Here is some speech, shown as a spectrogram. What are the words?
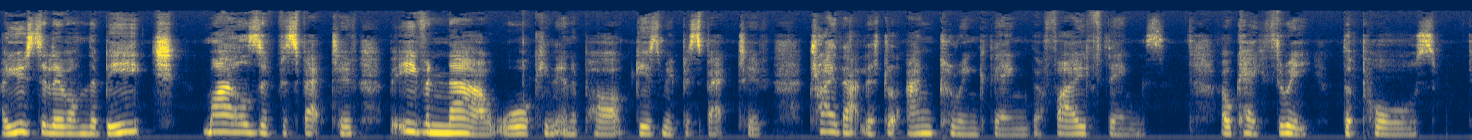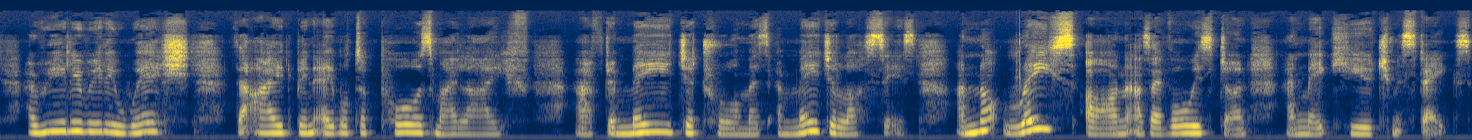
I used to live on the beach miles of perspective but even now walking in a park gives me perspective. Try that little anchoring thing the five things. Okay three the pause I really, really wish that I'd been able to pause my life after major traumas and major losses and not race on as I've always done and make huge mistakes.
